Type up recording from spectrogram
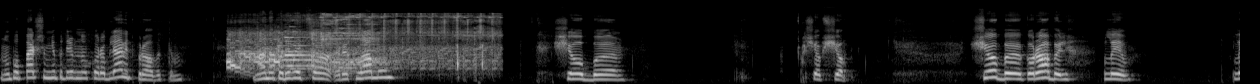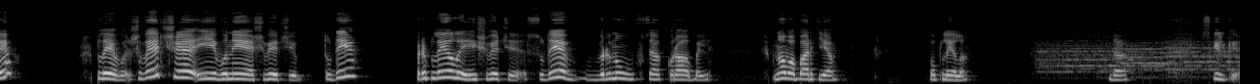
Ну, по-перше, мені потрібно корабля відправити. Треба подивитися рекламу. Щоб. е, Щоб що? Щоб е, корабль плив. Плив? Плив швидше, і вони швидше туди приплили і швидше сюди вернувся корабль. Щоб нова партія поплила. Да. Скільки?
